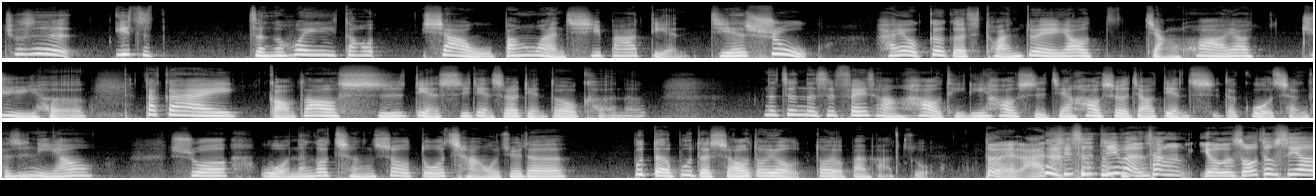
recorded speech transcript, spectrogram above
就是一直整个会议到下午傍晚七八点结束。还有各个团队要讲话，要聚合，大概搞到十点、十一点、十二点都有可能。那真的是非常耗体力、耗时间、耗社交电池的过程。可是你要说我能够承受多长，我觉得不得不的时候都有都有办法做。对啦，其实基本上有的时候就是要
